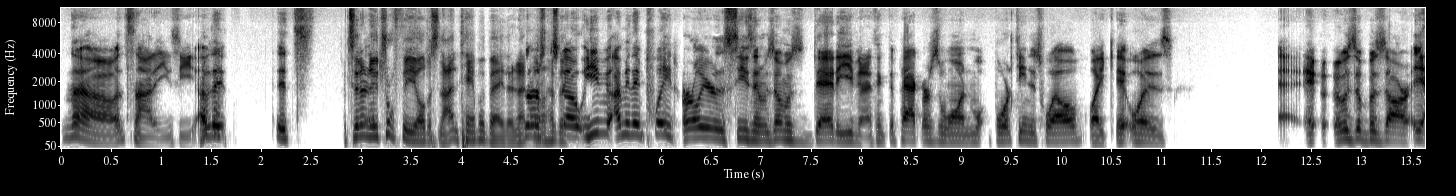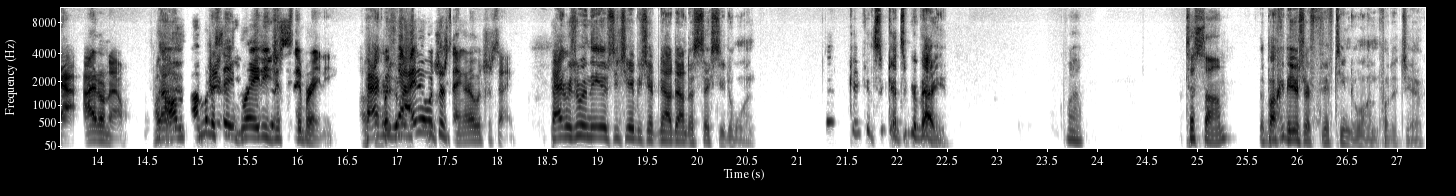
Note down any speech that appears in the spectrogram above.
No, it's not easy. I mean, they- it's It's in a neutral field. It's not in Tampa Bay. They're not. They they're don't have the, so even. I mean, they played earlier this season. It was almost dead even. I think the Packers won what, fourteen to twelve. Like it was. eh, It, it was a bizarre. Yeah, I don't know. I'm, I'm going to say Brady. Just say Brady. Okay. Packers But yeah, I know what you're saying. I know what you're saying. Packers win the AFC Championship now down to sixty to one. It's, it's a good value. Well, to some. The Buccaneers are 15 to 1. What a joke.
